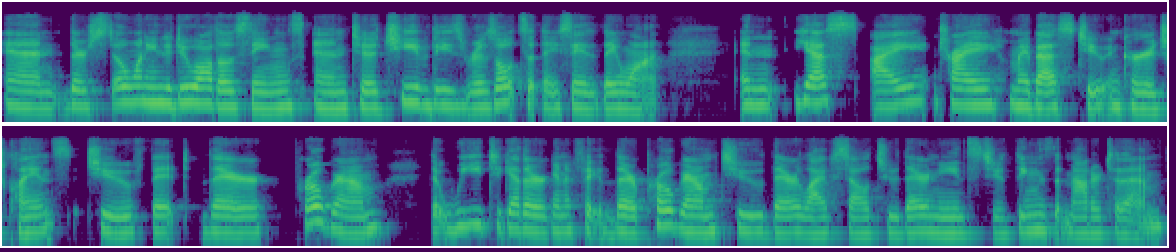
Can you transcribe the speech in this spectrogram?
And they're still wanting to do all those things and to achieve these results that they say that they want. And yes, I try my best to encourage clients to fit their program that we together are going to fit their program to their lifestyle, to their needs, to things that matter to them.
